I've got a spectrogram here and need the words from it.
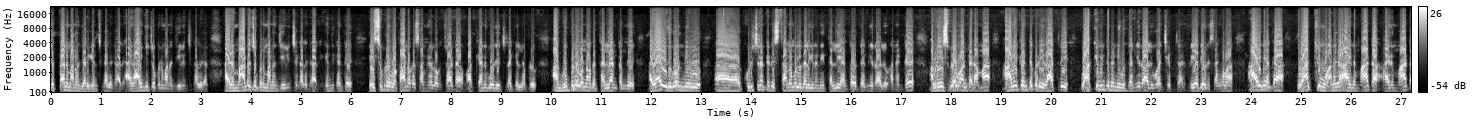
చిత్తాన్ని మనం జరిగించగలగాలి. ఆయన ఆజ్ఞ చొప్పున మనం జీవించగలగాలి. ఆయన మాట చొప్పున మనం జీవించగలగాలి. ఎందుకంటే యేసుప్రభు ఒకనొక సమయంలో ఒక చోట వాక్యాన్ని బోధించడానికి వెళ్ళినప్పుడు ఆ గుంపులో ఉన్న ఒక తల్లి అంటుంది అయ్యా ఇదిగో నీవు ఆ కుడిచినటువంటి స్థానములు కలిగిన నీ తల్లి ఎంతో ధన్యురాలు అని అంటే అప్పుడు యేసుప్రభు అంటాడమ్మా ఆమె కంటే కూడా ఈ రాత్రి వాక్యం వింటున్న నీవు ధన్యురాలు అని చెప్తాడు. ప్రియదేవుని సంగమ ఆయన యొక్క వాక్యము అనగా ఆయన మాట ఆయన మాట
